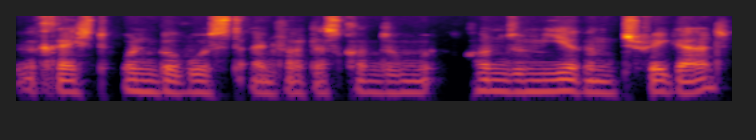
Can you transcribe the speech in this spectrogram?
recht unbewusst einfach das Konsum Konsumieren triggert.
